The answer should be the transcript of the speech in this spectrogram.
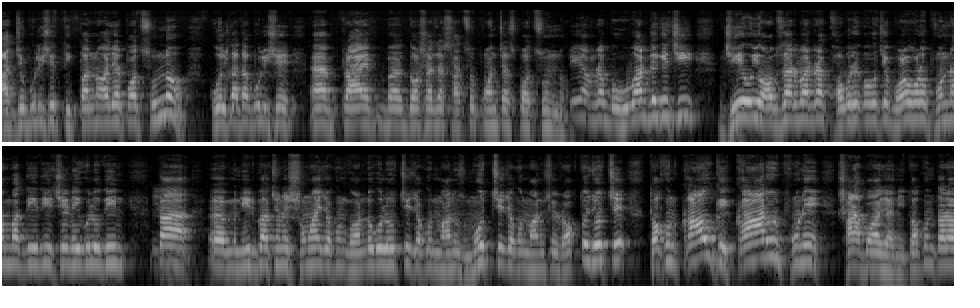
রাজ্য পুলিশে তিপ্পান্ন হাজার পদ শূন্য কলকাতা পুলিশে প্রায় দশ হাজার সাতশো পঞ্চাশ পদ শূন্য। আমরা বহুবার দেখেছি যে ওই অবজারভাররা খবরে কাগজে বড় বড় ফোন নাম্বার দিয়ে দিয়েছেন এগুলো দিন। তা নির্বাচনের সময় যখন গণ্ডগোল হচ্ছে যখন মানুষ মরছে যখন মানুষের রক্ত ঝরছে তখন কাউকে কারোর ফোনে সাড়া পাওয়া যায়নি। তখন তারা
